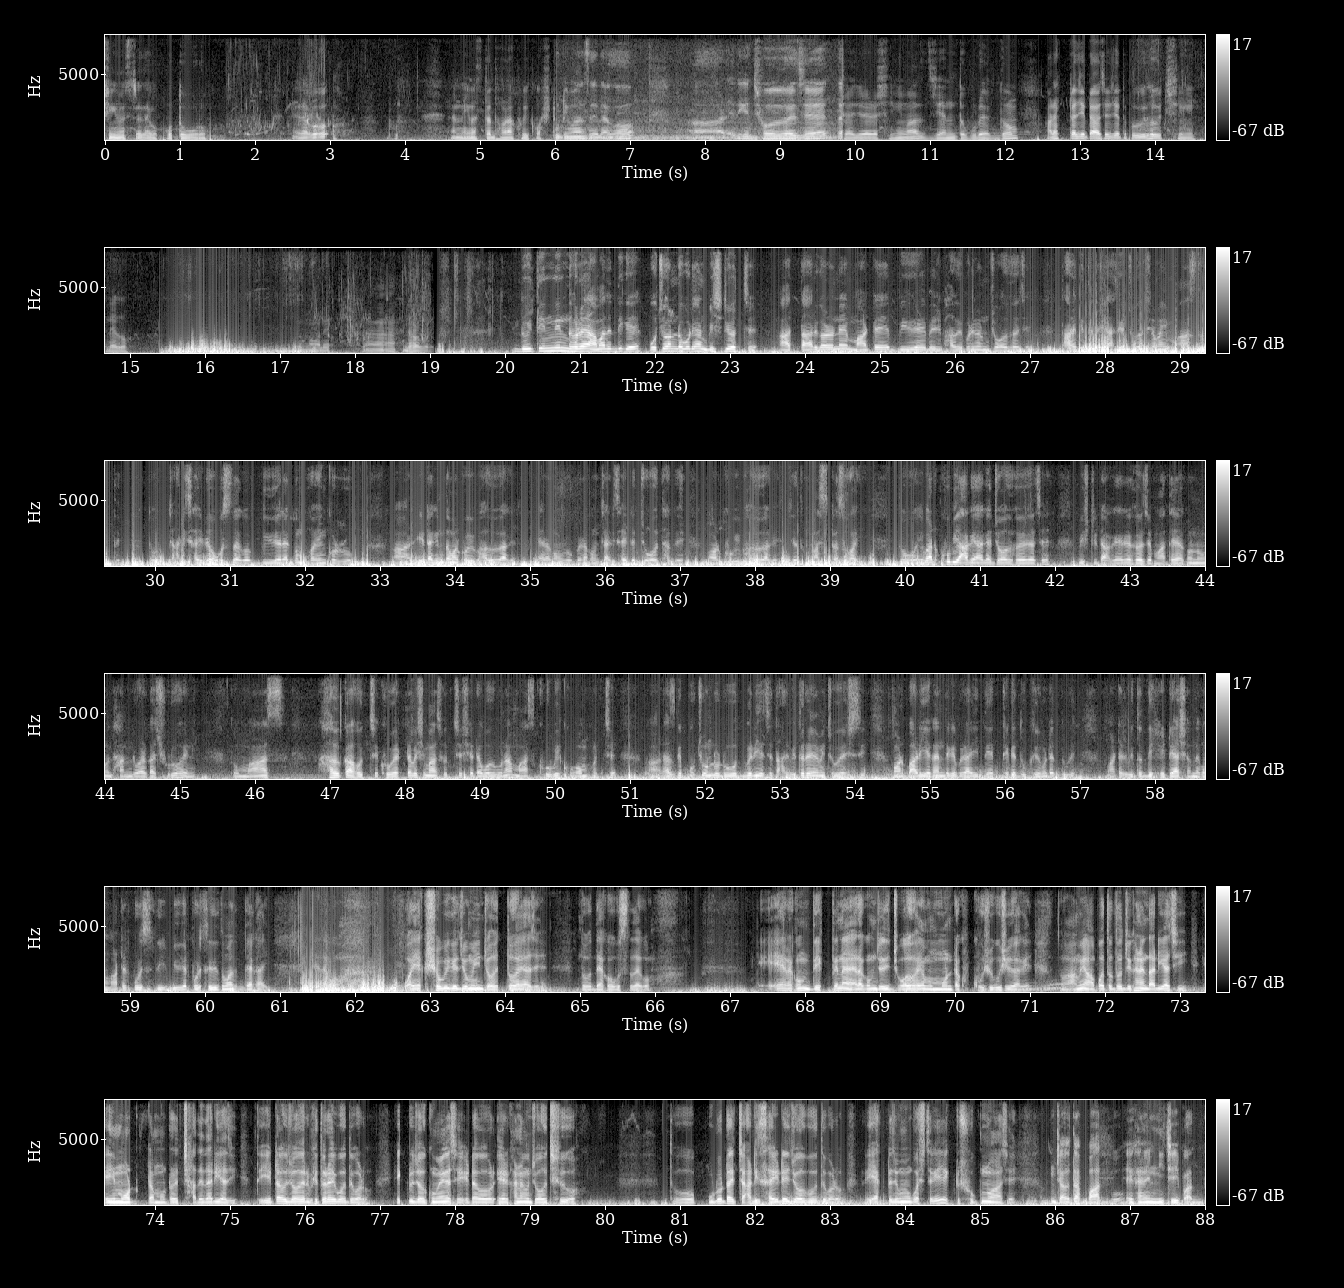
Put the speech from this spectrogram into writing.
শিঙি মাছটা দেখো কত বড়। এ দেখো, আর এই মাছটা ধরা খুবই কষ্ট পুঁটি মাছ, এ দেখো। আর এদিকে ঝোল হয়েছে সাইজের একটা শিঙি মাছ, জ্যান্ত পুরো একদম। আরেকটা যেটা আছে যেটা খুবই ধরুন শিঙি, দেখো। ধরা দুই তিন দিন ধরে আমাদের দিকে প্রচণ্ড পরিমাণ বৃষ্টি হচ্ছে, আর তার কারণে মাঠে বিলে বেশ ভালোই পরিমাণ জল হয়েছে। তার ভিতরে আজকে চলার সময় মাছ ধরতে। চারি সাইডের অবস্থা, দেখো বিলের একদম ভয়ঙ্কর রূপ। আর এটা কিন্তু আমার খুবই ভালো লাগে, এরকম রূপ, এরকম চারি সাইডে জল থাকে, আমার খুবই ভালো লাগে, যেহেতু মাছ টাছ হয়। তো এবার খুবই আগে আগে জল হয়ে গেছে, বৃষ্টিটা আগে আগে হয়েছে মাথায় এখনও ধান রোয়ার কাজ শুরু হয়নি। তো মাছ হালকা হচ্ছে, খুব একটা বেশি মাছ হচ্ছে সেটা বলব না, মাছ খুবই কম হচ্ছে। আর আজকে প্রচণ্ড রোদ বেরিয়েছে, তার ভিতরে আমি চলে এসেছি। আমার বাড়ি এখান থেকে প্রায় দেড় থেকে দু কিলোমিটার দূরে। মাঠের ভিতর দিয়ে হেঁটে আসলাম। দেখো, মাঠের পরিস্থিতি, বিলের পরিস্থিতি তোমাদের দেখাই। দেখো, কয়েকশো বিঘে জমি জলের হয়ে আছে। তো দেখো অবস্থা, দেখো। এরকম দেখতে না, এরকম যদি জল হয়, আমার মনটা খুব খুশি খুশি লাগে। তো আমি আপাতত যেখানে দাঁড়িয়ে আছি, এই মোটরটা মোটরের ছাদে দাঁড়িয়ে আছি। তো এটাও জলের ভিতরেই বলতে পারো। একটু জল কমে গেছে, এটাও, এখানেও জল ছিল। তো পুরোটাই চারি সাইডে জল বলতে পারো। এই একটা জমি পাশ থেকেই একটু শুকনো আছে। জালটা পাতবো এখানে নিচেই পাতবো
